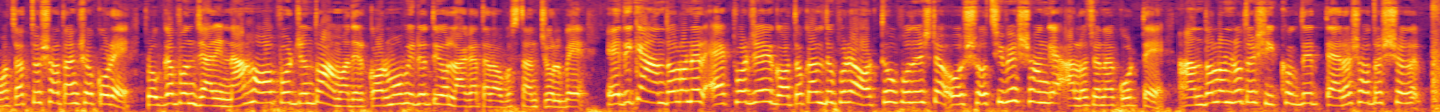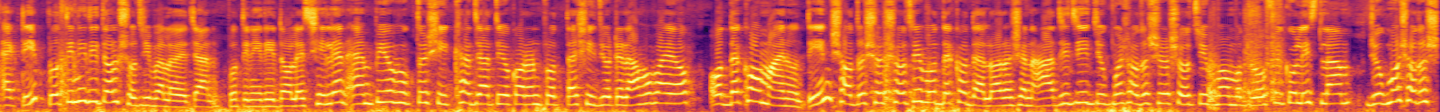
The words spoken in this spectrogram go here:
পঁচাত্তর শতাংশ করে প্রজ্ঞাপন জারি না হওয়া পর্যন্ত আমাদের কর্মবিরতি ও লাগাতার অবস্থান চলবে। এদিকে আন্দোলনের এক পর্যায়ে গতকাল দুপুরে অর্থ উপদেষ্টা ও সচিবের সঙ্গে আলোচনা করতে আন্দোলনরত শিক্ষকদের তেরো সদস্যের একটি প্রতিনিধি দল সচিবালয়ে যান। প্রতিনিধি দলে ছিলেন এমপিওভুক্ত শিক্ষা জাতীয়করণ প্রত্যাশী জোটের আহ্বায়ক অধ্যক্ষ মাইনুদ্দিন, সদস্য সচিব অধ্যক্ষ দেলোয়ার হোসেন আজিজি যুগ্ম সদস্য সচিব মোহাম্মদ রফিকুল ইসলাম, যুগ্ম সদস্য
